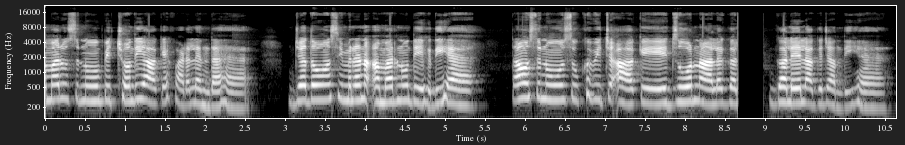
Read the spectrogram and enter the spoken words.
ਅਮਰ ਉਸ ਨੂੰ ਪਿੱਛੋਂ ਦੀ ਆ ਕੇ ਫੜ ਲੈਂਦਾ ਹੈ। ਜਦੋਂ ਸਿਮਰਨ ਅਮਰ ਨੂੰ ਦੇਖਦੀ ਹੈ, ਤਾਂ ਉਸ ਨੂੰ ਸੁੱਖ ਵਿੱਚ ਆ ਕੇ ਜ਼ੋਰ ਨਾਲ ਗਲ- ਗਲੇ ਲੱਗ ਜਾਂਦੀ ਹੈ।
